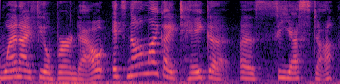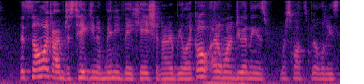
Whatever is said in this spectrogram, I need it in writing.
when I feel burned out, it's not like I take a, a siesta it's not like I'm just taking a mini vacation and I'd be like, oh, I don't want to do any of these responsibilities.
